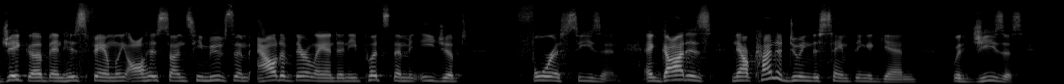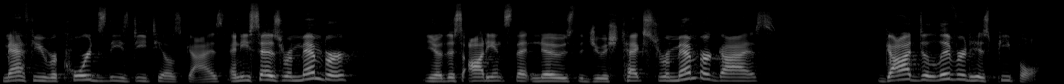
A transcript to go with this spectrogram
Jacob and his family, all his sons, He moves them out of their land and He puts them in Egypt for a season. And God is now kind of doing the same thing again with Jesus. Matthew records these details, guys, and he says, Remember, you know, this audience that knows the Jewish text, remember, guys, God delivered his people.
